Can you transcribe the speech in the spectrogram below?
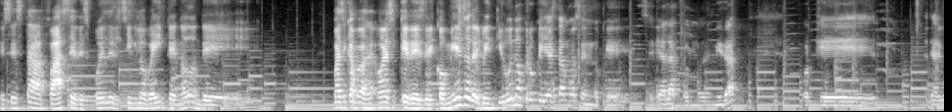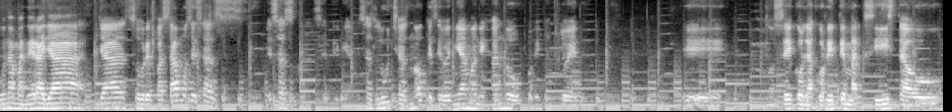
es esta fase después del siglo XX, ¿no? Donde básicamente, ahora sí que desde el comienzo del XXI creo que ya estamos en lo que sería la posmodernidad, porque de alguna manera ya, ya sobrepasamos esas, esas, esas luchas ¿no? que se venían manejando, por ejemplo, en, eh, no sé, con la corriente marxista o,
